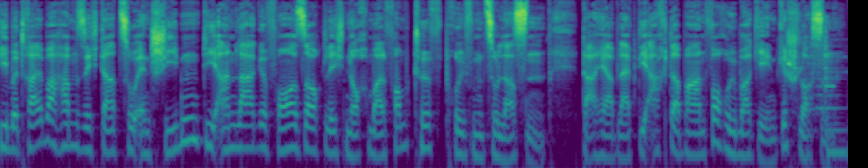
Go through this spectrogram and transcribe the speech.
Die Betreiber haben sich dazu entschieden, die Anlage vorsorglich nochmal vom TÜV prüfen zu lassen. Daher bleibt die Achterbahn vorübergehend geschlossen.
